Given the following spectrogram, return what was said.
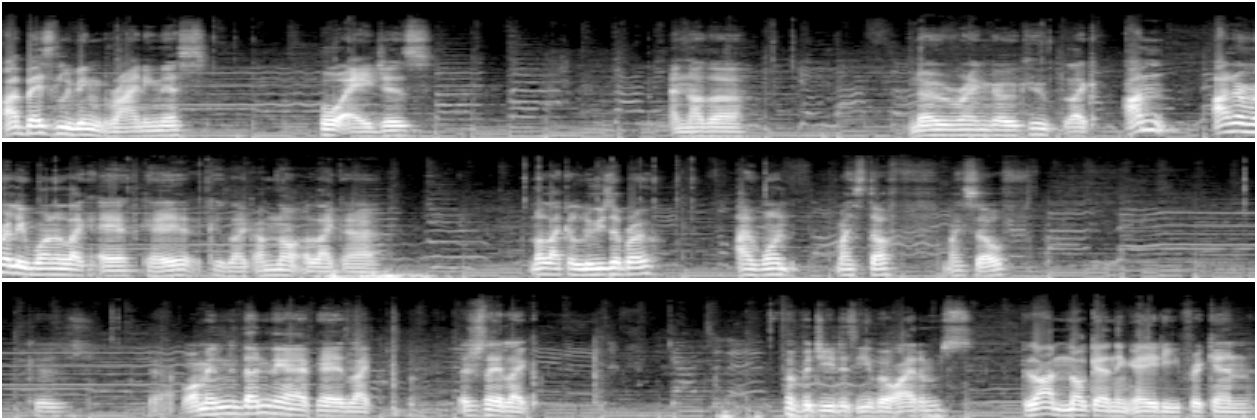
I've basically been grinding this for ages. Another no Rengoku. Like, I'm... I don't really want to like AFK because like I'm not like a not like a loser, bro. I want my stuff myself. Because, yeah. Well, I mean, the only thing I have here is, like, let's just say, like, for Vegeta's Evo items. Because I'm not getting 80 freaking,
